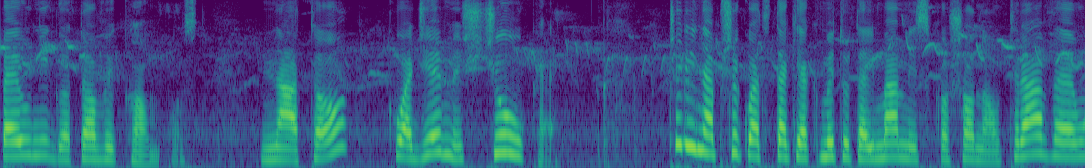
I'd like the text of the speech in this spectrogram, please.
pełni gotowy kompost. Na to kładziemy ściółkę, czyli na przykład tak jak my tutaj mamy skoszoną trawę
